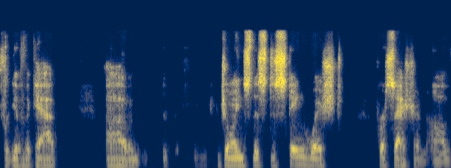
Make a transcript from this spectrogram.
forgive the cat, um, joins this distinguished procession of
